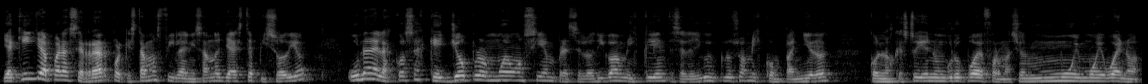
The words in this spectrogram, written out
Y aquí ya para cerrar, porque estamos finalizando ya este episodio, una de las cosas que yo promuevo siempre, se lo digo a mis clientes, se lo digo incluso a mis compañeros con los que estoy en un grupo de formación muy, muy bueno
